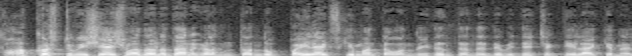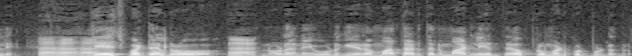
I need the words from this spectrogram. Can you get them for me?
ಸಾಕಷ್ಟು ವಿಶೇಷವಾದ ಅನುದಾನಗಳನ್ನು ತಂದು ಪೈಲಟ್ ಸ್ಕೀಮ್ ಅಂತ ಒಂದು ಇದನ್ನ ತಂದಿದ್ದೆ ವಿದ್ಯುತ್ ಶಕ್ತಿ ಇಲಾಖೆನಲ್ಲಿ. ಜೆ ಎಚ್ ಪಟೇಲ್ರು. ನೋಡೋಣ ಈ ಹುಡುಗ ಏನೋ ಮಾತಾಡ್ತಾನೆ ಮಾಡ್ಲಿ ಅಂತ ಅಪ್ರೂವ್ ಮಾಡ್ಕೊಟ್ಬಿಟ್ಟಿದ್ರು.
